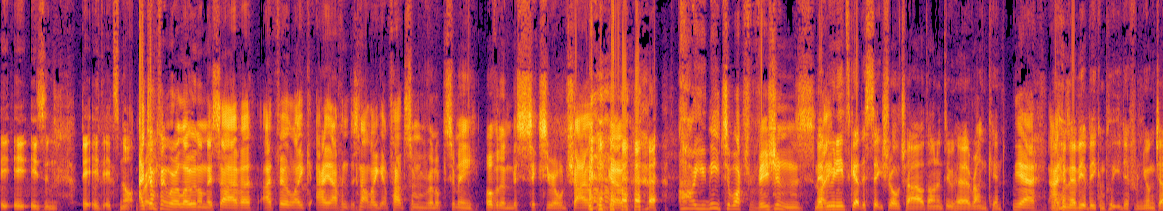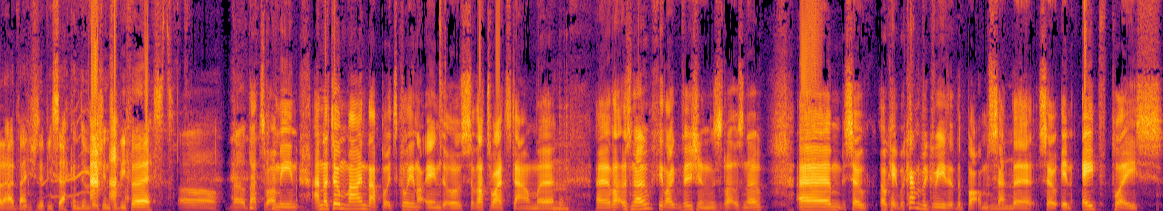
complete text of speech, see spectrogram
it, it isn't. It, it, it's not. Hmm. I don't think we're alone on this either. I feel like I haven't. It's not like I've had someone run up to me other than this six-year-old child and go, "Oh, you need to watch Visions." Maybe we need to get the six-year-old child on and do her ranking. Yeah. I, Maybe it'd be completely different. Young Jedi Adventures would be second, and Visions would be first. Oh no, that's what I mean, and I don't mind that, but it's clearly not aimed at us, so that's why it's down there. Hmm. Uh, let us know if you like visions. Let us know. Um, so okay, we kind of agreed at the bottom Hmm. set there. So in eighth place,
